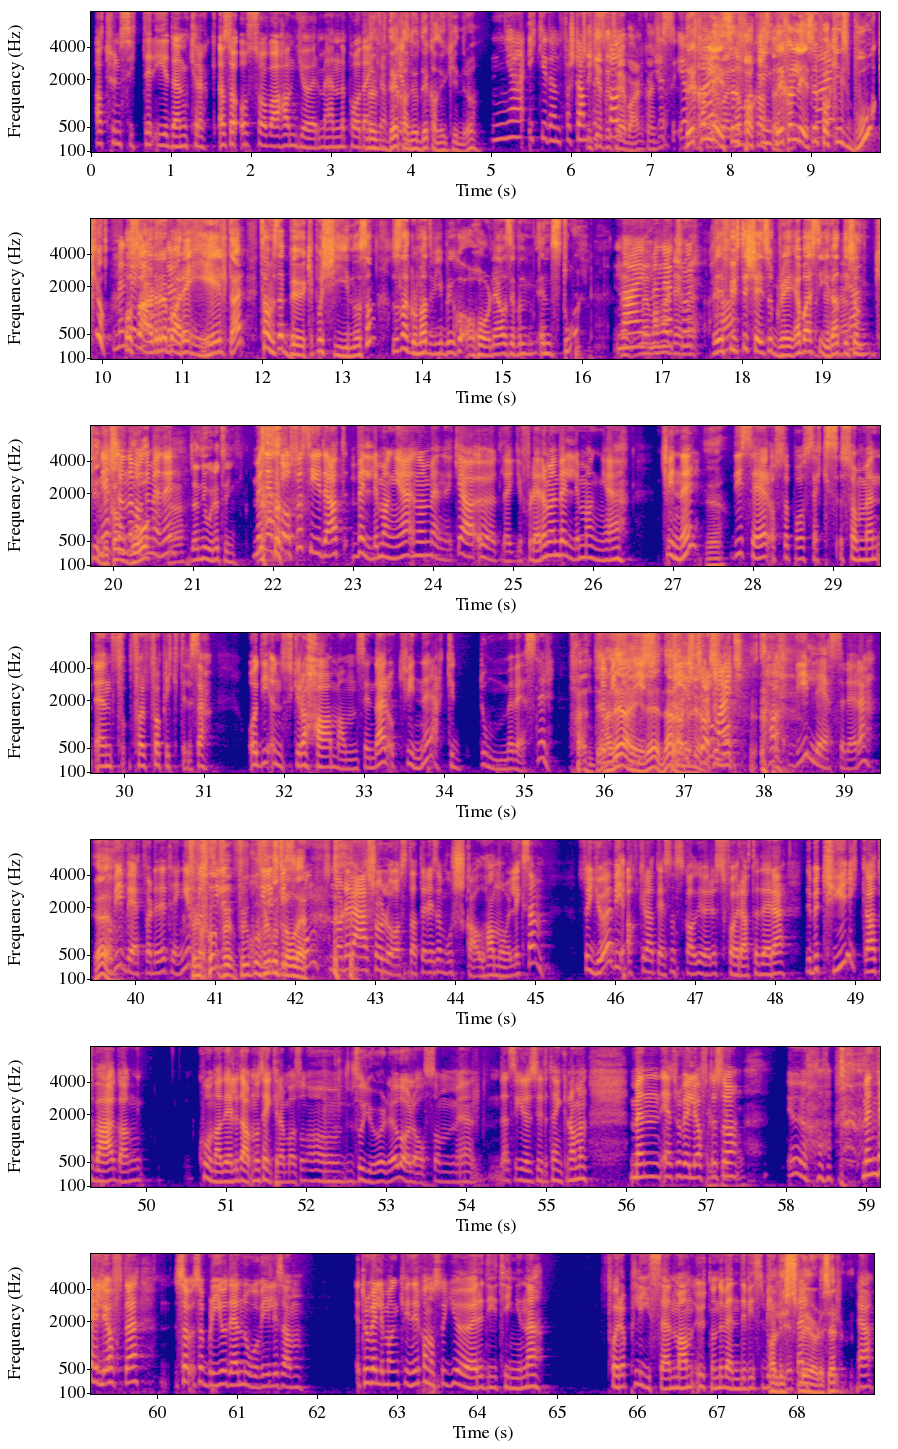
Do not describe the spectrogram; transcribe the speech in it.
at hun sitter i den krakk... Altså, og så hva han gjør med henne på den Men krakken. det kan jo, det kan jo kvinner òg. Nja, ikke i den forstand. Ikke etter tre barn, kanskje? det ja, Dere kan nei. lese en fucking, dere kan lese en fuckings bok, jo! Men Og så er dere bare helt der. Ta med seg bøker på kino og sånn. Så snakker du om at vi blir horny av å se på en, en stol. Nei, Men- men jeg tror med- Det Fifty Shades of Grey. Jeg bare sier at liksom, Ja. Kvinner kan gå mener. Den gjorde ting. Men jeg skal også si det at veldig mange Nå mener ikke jeg å ødelegge for dere, men veldig mange kvinner yeah. De ser også på sex som en, en for, for forpliktelse. og de ønsker å ha mannen sin der. Og kvinner er ikke dumme vesener. Det, Så Nei, det er jeg enig nei, nei, nei. ha, Vi leser dere, Ja, ja. og vi vet hva dere trenger. Full full- full- full kontroll der. når dere er så låst at dere liksom, Hvor skal han nå, liksom? Så gjør vi akkurat det som skal gjøres for at dere Det betyr ikke at hver gang kona di eller damen Nå tenker jeg bare sånn «Ah, Så gjør det, da. La oss som Det er sikkert det du sitter og tenker nå, men, men jeg tror veldig ofte så Jo, jo. Men veldig ofte så, så blir jo det noe vi liksom Jeg tror veldig mange kvinner kan også gjøre de tingene for å please en mann uten å nødvendigvis ville Har lyst til å gjøre det selv. Ja.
